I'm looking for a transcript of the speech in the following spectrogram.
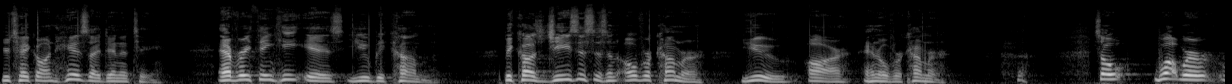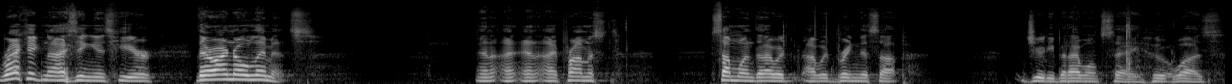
You take on His identity. Everything He is, you become. Because Jesus is an overcomer, you are an overcomer. so, what we're recognizing is here there are no limits. And I, and I promised someone that I would, I would bring this up, Judy, but I won't say who it was.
